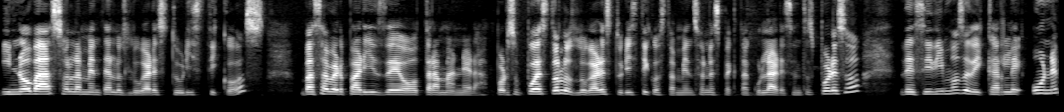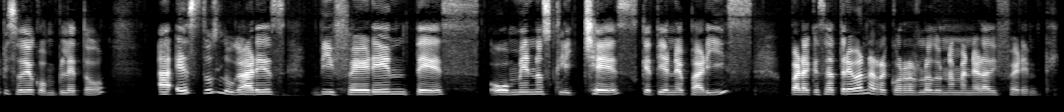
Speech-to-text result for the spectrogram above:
y no va solamente a los lugares turísticos, vas a ver París de otra manera. Por supuesto, los lugares turísticos también son espectaculares. Entonces, por eso decidimos dedicarle un episodio completo a estos lugares diferentes o menos clichés que tiene París para que se atrevan a recorrerlo de una manera diferente.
